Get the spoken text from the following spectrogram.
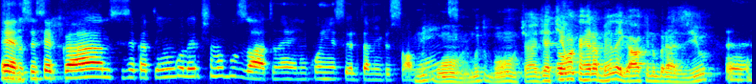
É, no CCK, no CCK tem um goleiro que chama Busato, né? Eu não conheço ele também pessoalmente. Muito bom, muito bom. Já, já tinha uma carreira bem legal aqui no Brasil. É,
